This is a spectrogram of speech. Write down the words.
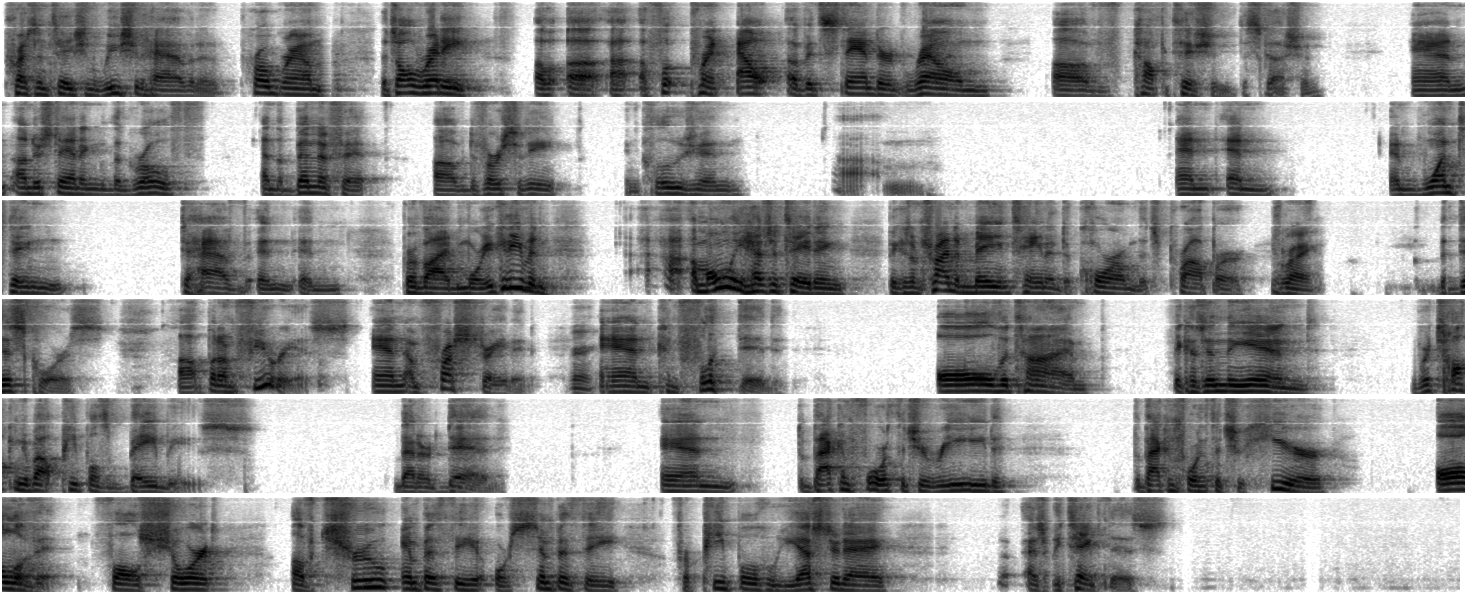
presentation we should have in a program that's already a, a, a footprint out of its standard realm of competition discussion and understanding the growth and the benefit of diversity, inclusion, um, and and and wanting to have and and provide more. You can even I'm only hesitating because I'm trying to maintain a decorum that's proper. Right. The discourse. Uh, but I'm furious and I'm frustrated right. and conflicted all the time because in the end, we're talking about people's babies that are dead. And the back and forth that you read, the back and forth that you hear, all of it falls short of true empathy or sympathy for people who yesterday, as we tape this,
